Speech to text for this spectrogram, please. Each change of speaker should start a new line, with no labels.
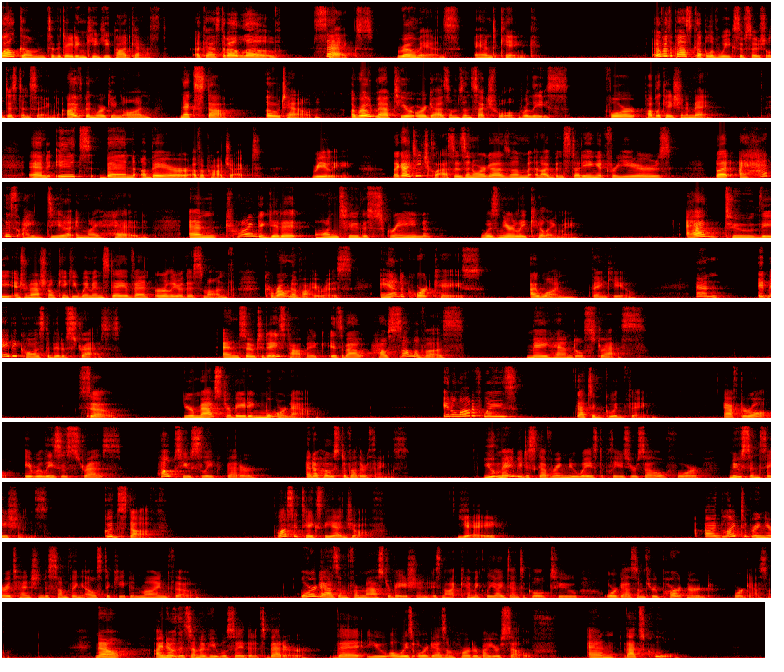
Welcome to the Dating Kinky Podcast, a cast about love, sex, romance, and kink. Over the past couple of weeks of social distancing, I've been working on Next Stop, O Town, a roadmap to your orgasms and sexual release for publication in May. And it's been a bear of a project. Really. Like, I teach classes in orgasm and I've been studying it for years but I had this idea in my head, and trying to get it onto the screen was nearly killing me. Add to the International Kinky Women's Day event earlier this month, coronavirus, and a court case. I won, thank you. And it maybe caused a bit of stress. And so today's topic is about how some of us may handle stress. So, you're masturbating more now. In a lot of ways, that's a good thing. After all, it releases stress, helps you sleep better, and a host of other things. You may be discovering new ways to please yourself or new sensations. Good stuff. Plus, it takes the edge off. Yay. I'd like to bring your attention to something else to keep in mind, though. Orgasm from masturbation is not chemically identical to orgasm through partnered orgasm. Now, I know that some of you will say that it's better, that you always orgasm harder by yourself, and that's cool.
